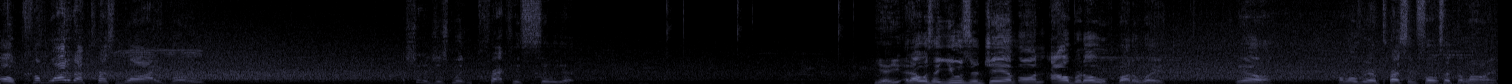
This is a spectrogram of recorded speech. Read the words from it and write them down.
Oh, come, why did I press Y, bro? I should have just went and cracked his silly. up. Yeah, that was a user jam on Albert O, by the way. Yeah. I'm over there pressing folks at the line.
